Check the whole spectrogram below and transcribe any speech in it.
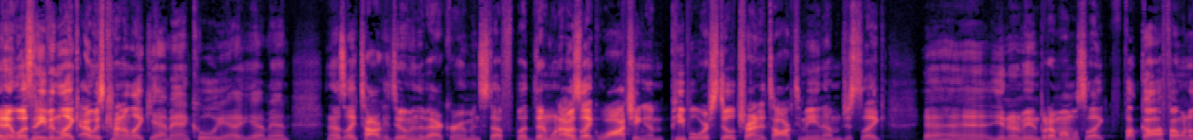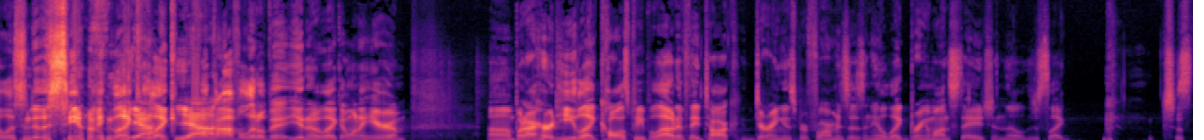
And it wasn't even like I was kind of like, "Yeah, man, cool, yeah, yeah, man," and I was like talking to him in the back room and stuff. But then when I was like watching him, people were still trying to talk to me, and I'm just like. Yeah, you know what I mean. But I'm almost like, fuck off. I want to listen to this. You know what I mean? Like, Yeah, like, yeah. fuck off a little bit. You know, like I want to hear him. Um, but I heard he like calls people out if they talk during his performances, and he'll like bring them on stage, and they'll just like just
